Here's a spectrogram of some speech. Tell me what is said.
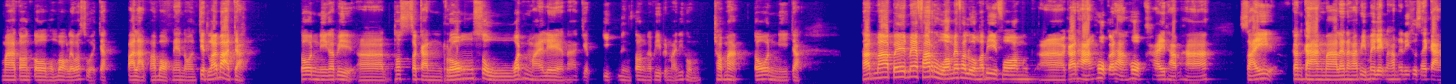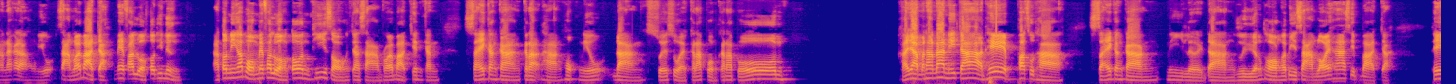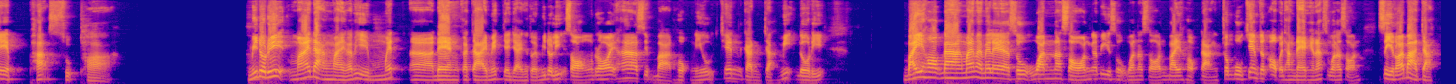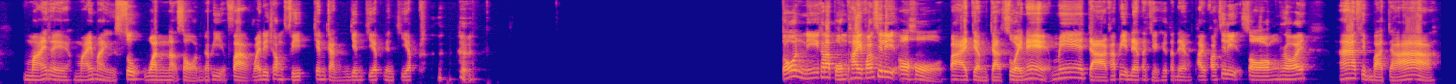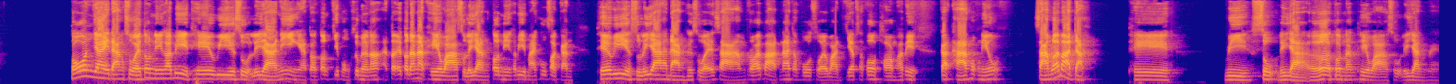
มาตอนโตผมบอกเลยว่าสวยจัดปลาหลัดมาบอกแน่นอน700บาทจ้ะ ต้นนี้ครับพี่อ่าทศกัณฐ์รงสูวนไม้เลนะเก็บอีกหนึ่งต้นครับพี่เป็นไม้ที่ผมชอบมากต้นนี้จ้ะถัดมาเป็นแม่ฟ้าหลวงแม่ฟ้าหลวงครับพี่ฟอร์มอ่ากระถางหกกระถางหกใครถามหาไซส์กลางๆมาแล้วนะครับพี่ไม่เล็กนะครับอันนี้คือไซส์กลางนะกระถางหกนิ้วสามร้อยบาทจ้ะแม่ฟ้าหลวงต้นที่หนึ่งอ่าต้นนี้ครับผมแม่ฟ้าหลวงต้นที่สองจะสามร้อยบาทเช่นกันไซส์กลางๆ กระถางหกนิ้วด่างสวยๆครับผมครับผม ขยับมาทางด้านนี้จ้าเทพพระสุธาไซส์กลางๆ นี่เลยด่างเหลืองทองครับพี่สามร้อยห้าสิบบาทจ้ะเทพพระสุธามิโดริไม้ด่างใหม่ครับพี่เม็ดอ่าแดงกระจายเม็ดใหญ่ๆสวยๆมิโดริสองร้อยห้าสิบบาทหกนิ้ว เช่นกันจากมิโดริใบหอกด่างไม้ใหม่ไม่แลสุวรรณสอนครับพี่สุวรรณสอนใบหอกด่างชมพูเข้มจนออกไปทางแดงไงนะสุวรรณสอนสี่ร้อยบาทจ้ะ ไม้เร ไม้ใหม่ สุวรรณสอนครับพี่ ฝากไว้ในช่องฟีดเช่นกัน เย็นเจี๊ยบ เย็นเจี๊ยบ ต้นนี้ครับผมไพควันซิริโอ้โห ปลายแจ่มจัดสวยแน่แม่จ๋าครับพี่ แดงตะเขียวคือตะแดงไพควันซิริสองร้อยห้าสิบบาทจ้า ต้นใหญ่ดังสวยต้นนี้ครับพี่เทวีสุริยานี่ไงตอนต้นคลิปผมขึ้นไปแล้วเนอะต้นไอ้ต้นนั้นน่ะเทวาสุริยันต้นนี้ครับพี่ไม้คู่ฝากกัน เทวีสุริยาดังสวยสามร้อยบาทหน้าจำพูสวยหวานเจี๊ยบสะโพกทองครับพี่กระถางหกนิ้วสามร้อยบาทจ้ะเทวีสุริยา เออ ต้นนั้นเทวาสุริยันแม่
